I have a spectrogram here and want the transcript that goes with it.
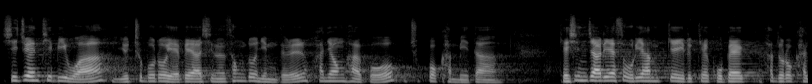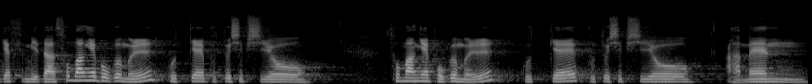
CGN TV와 유튜브로 예배하시는 성도님들 환영하고 축복합니다. 계신 자리에서 우리 함께 이렇게 고백하도록 하겠습니다. 소망의 복음을 굳게 붙드십시오. 소망의 복음을 굳게 붙드십시오. 아멘.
